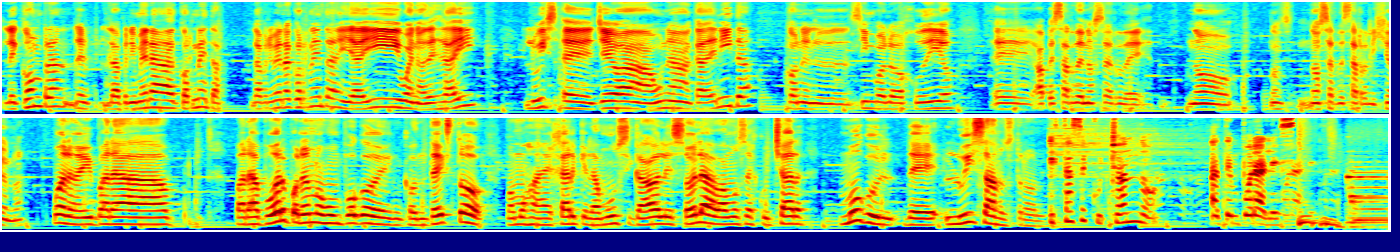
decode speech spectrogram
le compran la primera corneta, la primera corneta y ahí, bueno, desde ahí Luis eh, lleva una cadenita con el símbolo judío eh, a pesar de no ser de, no, no, no ser de esa religión, ¿no? Bueno, y para, para poder ponernos un poco en contexto, vamos a dejar que la música hable sola. Vamos a escuchar Mugul de Louis Armstrong. Estás escuchando Atemporales. Thank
